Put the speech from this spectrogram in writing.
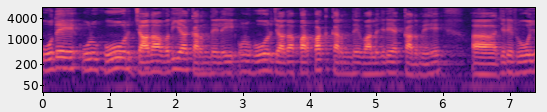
ਉਹਦੇ, ਉਹਨੂੰ ਹੋਰ ਜ਼ਿਆਦਾ ਵਧੀਆ ਕਰਨ ਦੇ ਲਈ, ਉਹਨੂੰ ਹੋਰ ਜ਼ਿਆਦਾ ਪਰਪੱਕ ਕਰਨ ਦੇ ਵੱਲ ਜਿਹੜੇ ਆ ਕਦਮ ਇਹ ਜਿਹੜੇ ਰੋਜ਼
